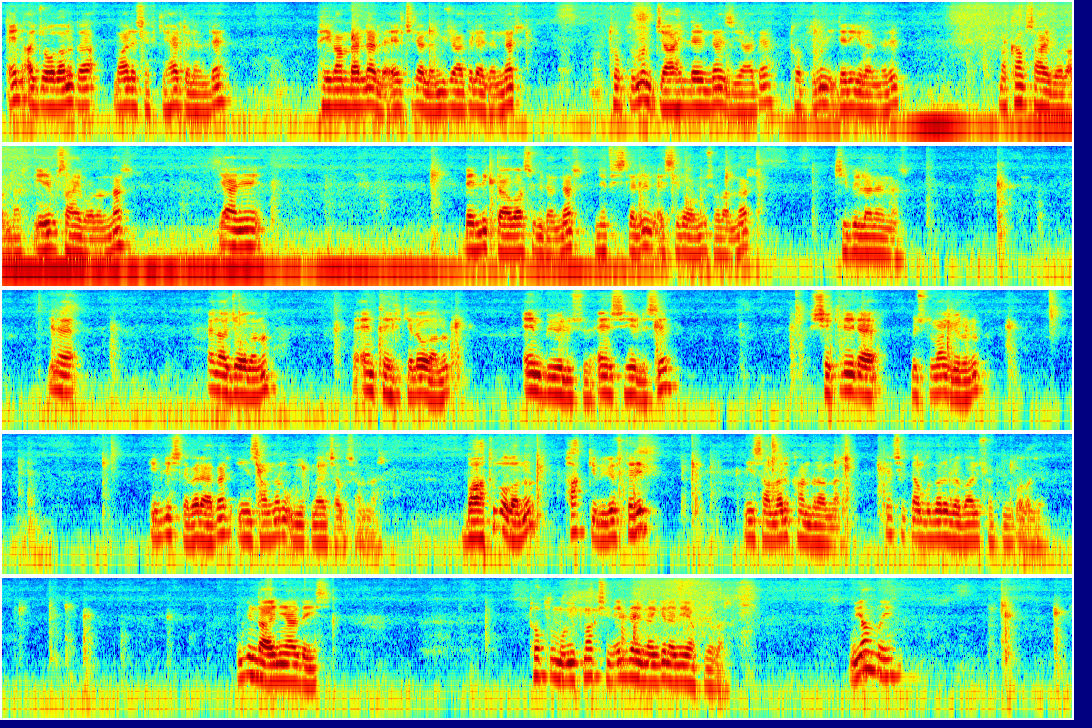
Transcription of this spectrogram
En acı olanı da maalesef ki her dönemde peygamberlerle, elçilerle mücadele edenler toplumun cahillerinden ziyade toplumun ileri gelenleri, makam sahibi olanlar, ilim sahibi olanlar yani benlik davası güdenler, nefislerinin esiri olmuş olanlar, kibirlenenler. Yine en acı olanı ve en tehlikeli olanı, en büyülüsü, en sihirlisi şekliyle Müslüman görünüp iblisle beraber insanları uyutmaya çalışanlar. Batıl olanı hak gibi gösterip insanları kandıranlar. Gerçekten bunların vebali çok büyük olacak. Bugün de aynı yerdeyiz. Toplumu uyutmak için ellerinden geleni yapıyorlar. Uyanmayın.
